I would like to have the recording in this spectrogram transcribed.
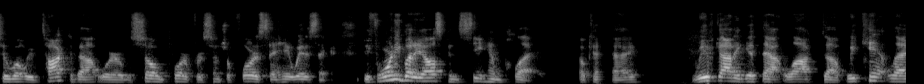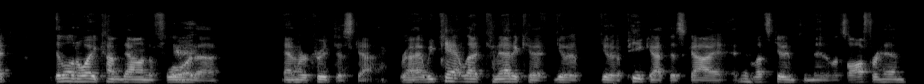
to what we've talked about, where it was so important for Central Florida to say, hey, wait a second, before anybody else can see him play, okay, we've got to get that locked up. We can't let Illinois come down to Florida and recruit this guy, right? We can't let Connecticut get a get a peek at this guy and let's get him committed. Let's offer him,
